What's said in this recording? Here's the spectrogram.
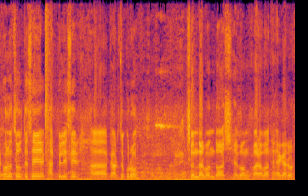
এখনও চলতেছে ঘাট প্যালেসের কার্যক্রম। সুন্দরবন দশ এবং পারাবাত এগারোর।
